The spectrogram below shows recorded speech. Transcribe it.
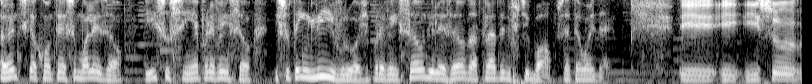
antes que aconteça uma lesão. Isso sim é prevenção. Isso tem livro hoje, Prevenção de Lesão do Atleta de Futebol, pra você ter uma ideia. E, e isso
